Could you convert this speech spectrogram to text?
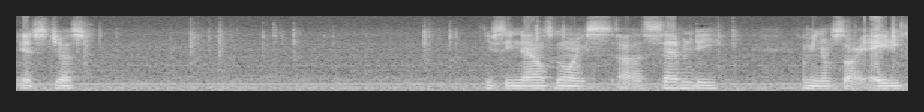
It's just you see now it's going uh, 70. I mean, I'm sorry, 80.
